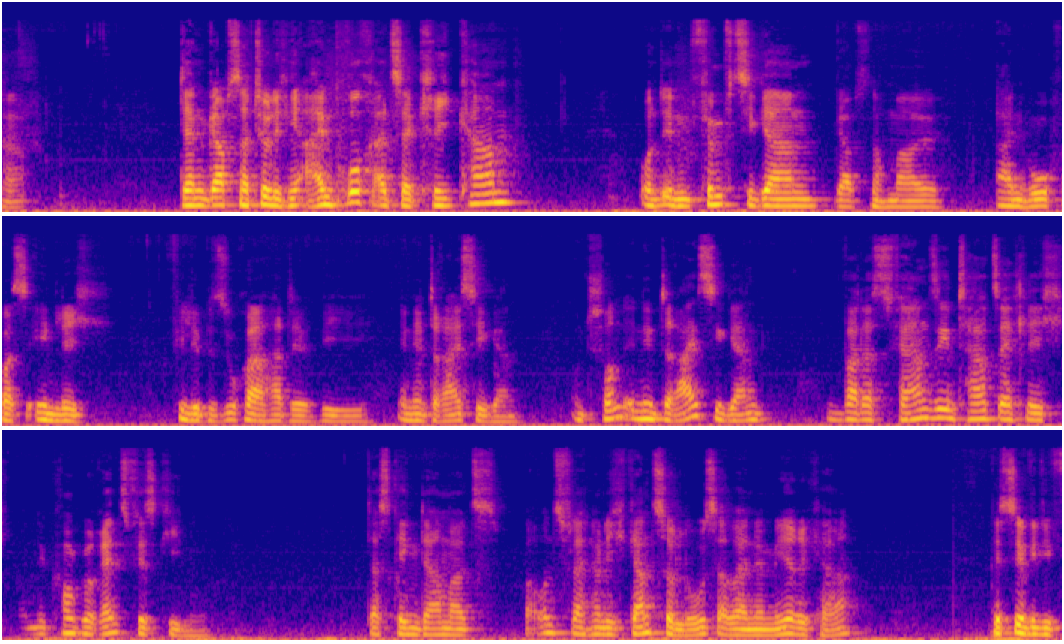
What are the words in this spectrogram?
Ja. Dann gab es natürlich einen Einbruch, als der Krieg kam. Und in den 50ern gab es nochmal ein Hoch, was ähnlich viele Besucher hatte wie in den 30ern. Und schon in den 30ern war das Fernsehen tatsächlich eine Konkurrenz fürs Kino. Das ging damals bei uns vielleicht noch nicht ganz so los, aber in Amerika. Wisst ihr, wie, die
